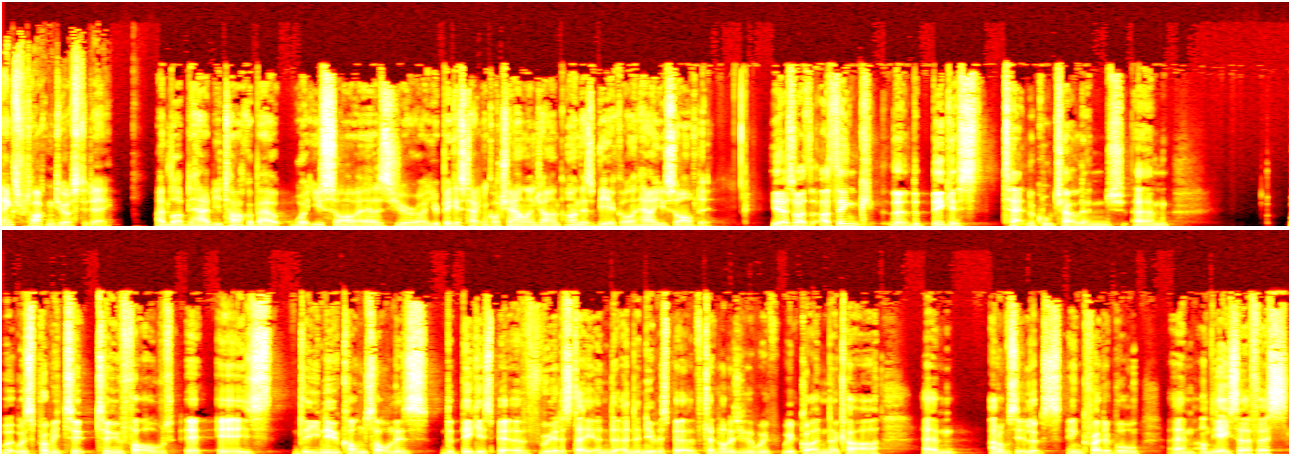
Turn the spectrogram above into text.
Thanks for talking to us today. I'd love to have you talk about what you saw as your uh, your biggest technical challenge on on this vehicle and how you solved it. Yeah, so I, th- I think that the biggest technical challenge um, was probably two, twofold. It, it is the new console is the biggest bit of real estate and, and the newest bit of technology that we've we've got in the car. Um, and obviously it looks incredible um, on the A surface.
